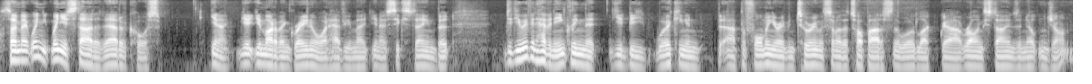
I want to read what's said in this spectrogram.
So, mate, when you, when you started out, of course, you know, you, you might have been green or what have you, mate. You know, sixteen, but did you even have an inkling that you'd be working and uh, performing or even touring with some of the top artists in the world like uh, Rolling Stones and Elton John?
